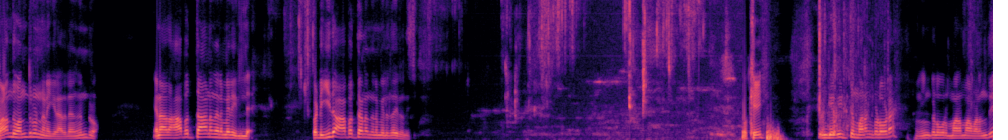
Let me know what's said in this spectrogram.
வளர்ந்து வந்துடும் நினைக்கிறேன் அதில் நின்றும். ஏன்னா அது ஆபத்தான நிலைமையில இல்லை. பட் இது ஆபத்தான நிலைமையில தான் இருந்துச்சு. ஓகே. உங்கள் வீட்டு மரங்களோட நீங்களும் ஒரு மரமாக வளர்ந்து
